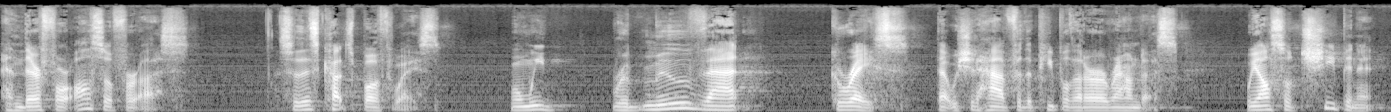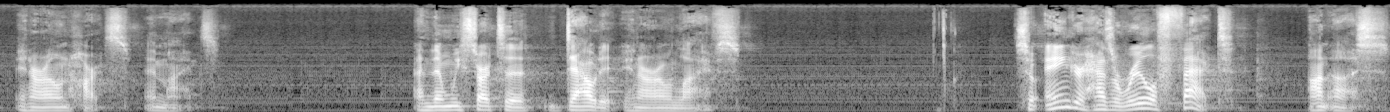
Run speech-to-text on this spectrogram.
and therefore also for us. So this cuts both ways. When we remove that grace that we should have for the people that are around us, we also cheapen it in our own hearts and minds. And then we start to doubt it in our own lives. So anger has a real effect on us.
